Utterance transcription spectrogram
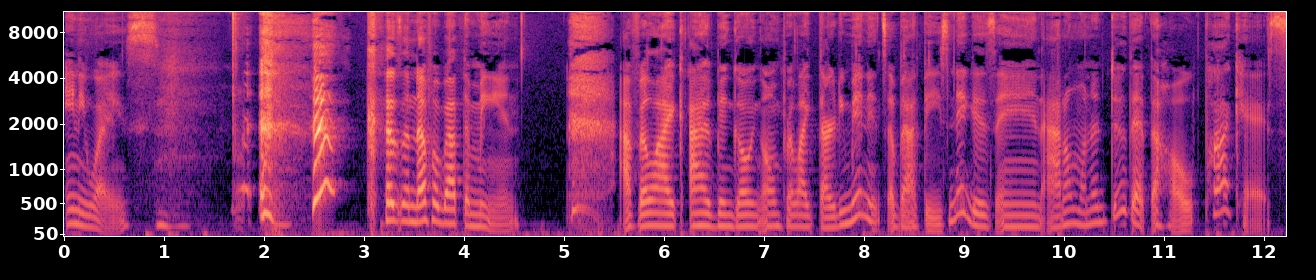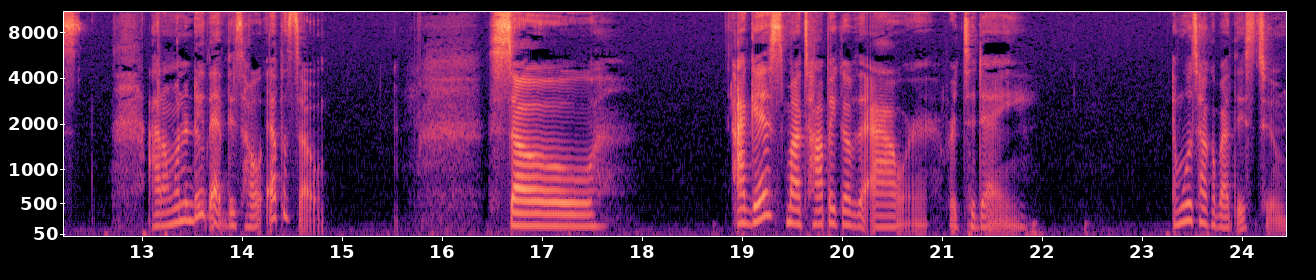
Anyways, enough about the men. I feel like I've been going on for like 30 minutes about these niggas, and I don't want to do that the whole podcast. I don't want to do that this whole episode. So, I guess my topic of the hour for today and we'll talk about this too.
